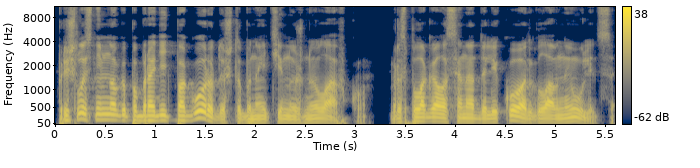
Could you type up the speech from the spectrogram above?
Пришлось немного побродить по городу, чтобы найти нужную лавку. Располагалась она далеко от главной улицы.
